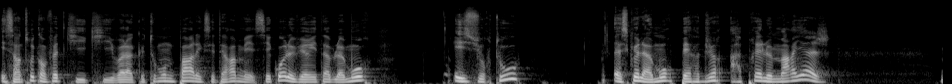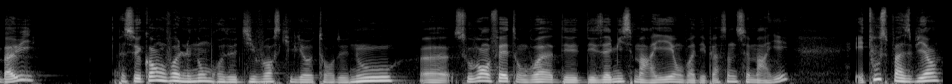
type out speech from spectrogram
Et c'est un truc, en fait, qui, qui, voilà, que tout le monde parle, etc. Mais c'est quoi le véritable amour? Et surtout, est-ce que l'amour perdure après le mariage? Bah oui. Parce que quand on voit le nombre de divorces qu'il y a autour de nous, euh, souvent en fait on voit des, des amis se marier, on voit des personnes se marier, et tout se passe bien.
